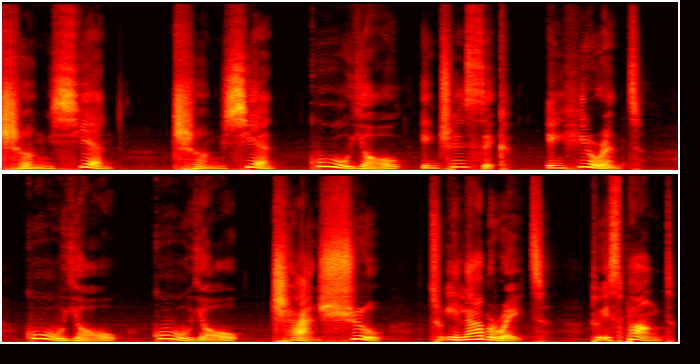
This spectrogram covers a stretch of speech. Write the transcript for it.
呈现，呈现，固有，intrinsic, inherent, 固有，固有，阐述，to elaborate, to expound,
